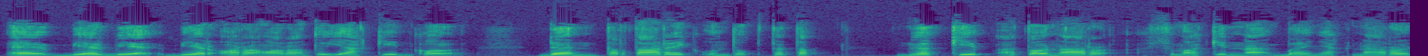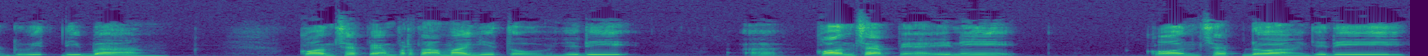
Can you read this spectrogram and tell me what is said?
eh biar biar biar orang-orang tuh yakin kalau dan tertarik untuk tetap ngekip atau naruh semakin na banyak naruh duit di bank konsep yang pertama gitu. Jadi uh, konsep ya ini konsep doang. Jadi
